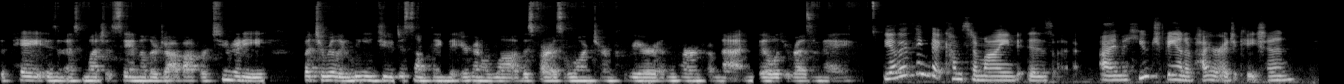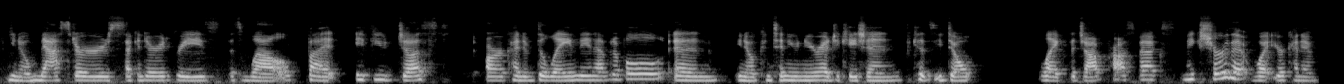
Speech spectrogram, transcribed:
the pay isn't as much as say another job opportunity but to really lead you to something that you're going to love as far as a long term career and learn from that and build your resume. The other thing that comes to mind is i'm a huge fan of higher education you know masters secondary degrees as well but if you just are kind of delaying the inevitable and you know continuing your education because you don't like the job prospects make sure that what you're kind of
